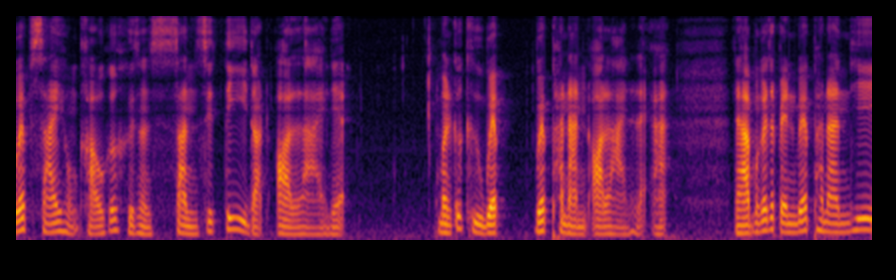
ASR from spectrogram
เว็บไซต์ของเขาก็คือ suncity.online เนี่ยมันก็คือเว็บเว็บพนันออนไลน์นั่นแหละฮะนะครับมันก็จะเป็นเว็บพนันที่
